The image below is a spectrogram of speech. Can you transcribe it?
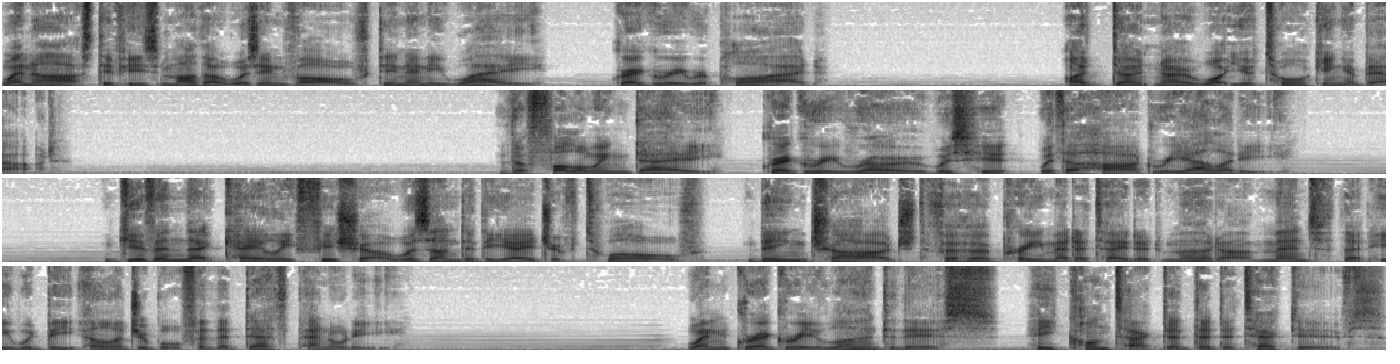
When asked if his mother was involved in any way, Gregory replied, I don't know what you're talking about. The following day, Gregory Rowe was hit with a hard reality. Given that Kaylee Fisher was under the age of 12, being charged for her premeditated murder meant that he would be eligible for the death penalty. When Gregory learned this, he contacted the detectives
